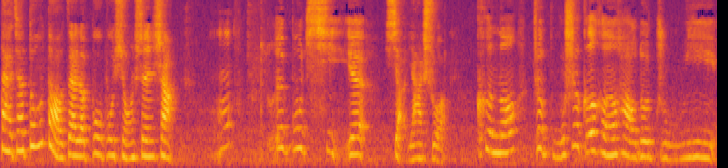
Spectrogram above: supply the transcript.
大家都倒在了布布熊身上。嗯，对不起，小鸭说：“可能这不是个很好的主意。”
